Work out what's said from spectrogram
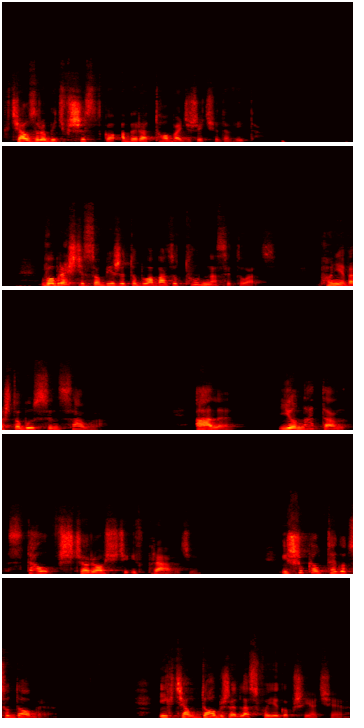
Chciał zrobić wszystko, aby ratować życie Dawida. Wyobraźcie sobie, że to była bardzo trudna sytuacja ponieważ to był syn Saula. Ale Jonatan stał w szczerości i w prawdzie i szukał tego, co dobre. I chciał dobrze dla swojego przyjaciela.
